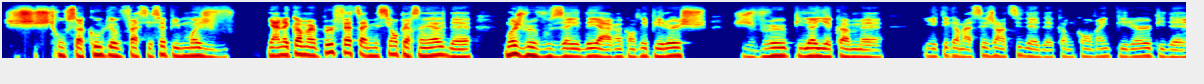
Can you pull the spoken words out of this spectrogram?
je, trouve ça cool que vous fassiez ça. Puis moi, je, il y en a comme un peu fait sa mission personnelle de moi, je veux vous aider à rencontrer Peter. Je, je veux. Puis là, il a comme euh, il a été comme assez gentil de, de comme convaincre Peter. Puis de,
